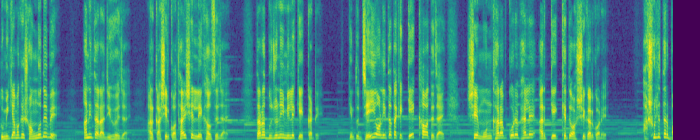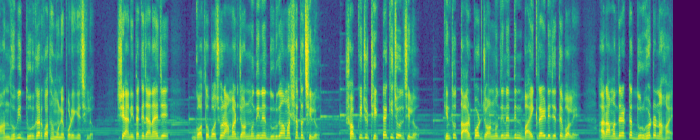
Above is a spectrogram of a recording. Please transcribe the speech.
তুমি কি আমাকে সঙ্গ দেবে? আনিতা রাজি হয়ে যায়, আর কাশির কথায় সে লেক হাউসে যায়। তারা দুজনেই মিলে কেক কাটে। কিন্তু যেই অনিতা তাকে কেক খাওয়াতে যায়, সে মন খারাপ করে ফেলে আর কেক খেতে অস্বীকার করে। আসলে তার বান্ধবী দুর্গার কথা মনে পড়ে গেছিল। সে আনিতাকে জানায় যে গত বছর আমার জন্মদিনে দুর্গা আমার সাথে ছিল। সব কিছু ঠিকঠাকই চলছিল। কিন্তু তারপর জন্মদিনের দিন বাইক রাইডে যেতে বলে, আর আমাদের একটা দুর্ঘটনা হয়।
